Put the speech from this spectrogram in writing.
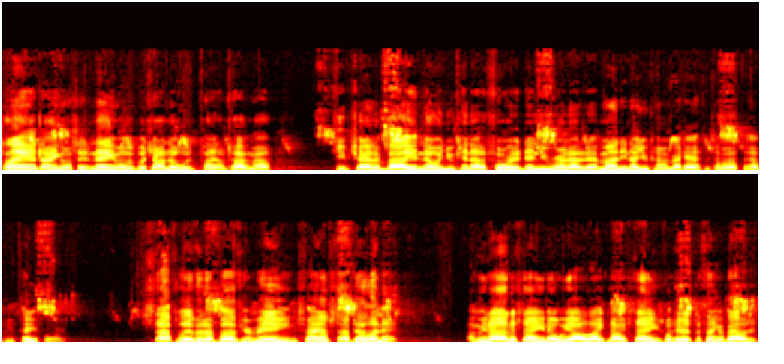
plant, I ain't gonna say the name of it, but y'all know what plant I'm talking about. Keep trying to buy it knowing you cannot afford it, then you run out of that money. Now you coming back asking someone else to help you pay for it. Stop living above your means, fam. Stop doing that. I mean, I understand, you know, we all like nice things, but here's the thing about it.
